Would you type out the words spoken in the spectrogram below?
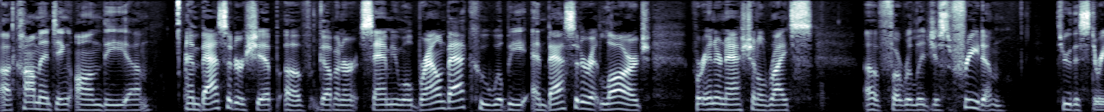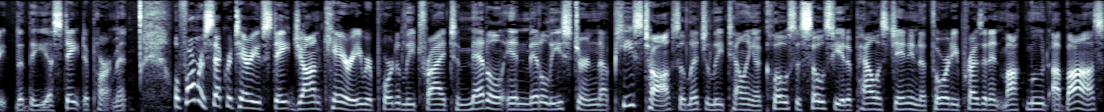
uh, commenting on the um, ambassadorship of Governor Samuel Brownback, who will be ambassador at large for international rights of religious freedom through the State, the, uh, State Department. Well, former Secretary of State John Kerry reportedly tried to meddle in Middle Eastern uh, peace talks, allegedly telling a close associate of Palestinian Authority President Mahmoud Abbas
